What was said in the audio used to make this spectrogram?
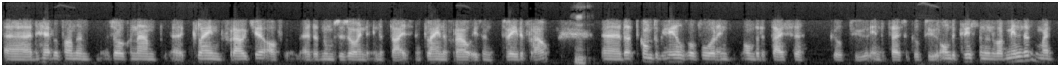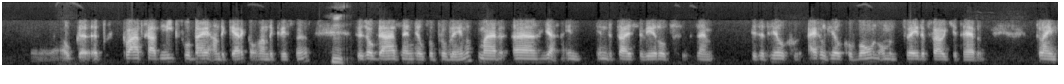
Eh het hebben van een zogenaamd eh, klein vrouwtje, of eh, dat noemen ze zo in, de- in het Thais. Een kleine vrouw is een tweede vrouw. Hmm. Eh, dat komt ook heel veel voor in, onder de Thaise cultuur, in de Thaise cultuur. Onder christenen wat minder, maar eh, ook eh, het kwaad gaat niet voorbij aan de kerk of aan de christenen. Hm. Dus ook daar zijn heel veel problemen. Maar eh, ja, in, in de Thaise wereld zijn, is het heel, ge- eigenlijk heel gewoon om een tweede vrouwtje te hebben. Klein,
